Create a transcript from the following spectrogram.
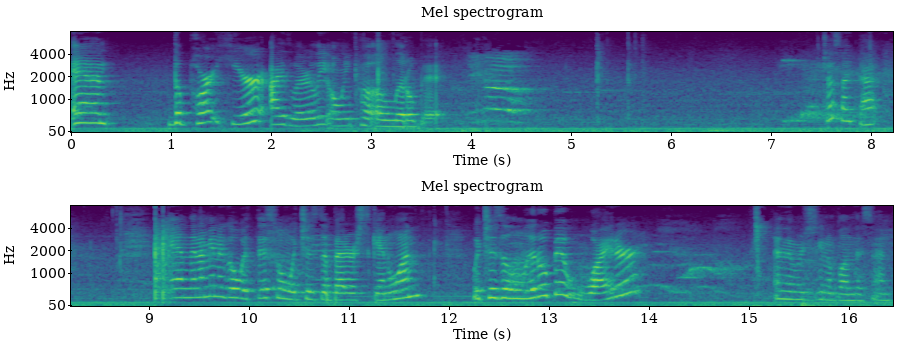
And the part here, I literally only put a little bit. Just like that and then I'm gonna go with this one which is the better skin one which is a little bit whiter and then we're just gonna blend this in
